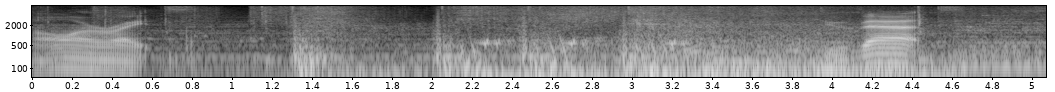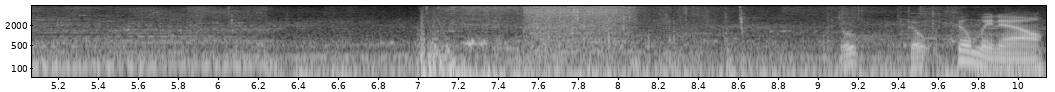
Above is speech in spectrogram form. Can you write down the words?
Alright. Do that. Oop, don't kill me now.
